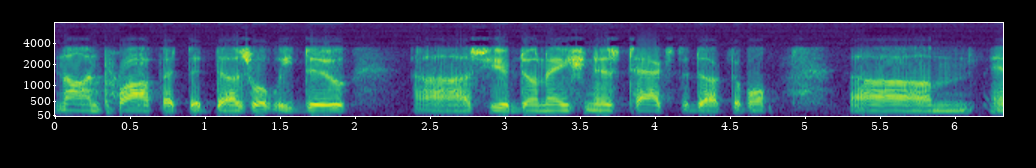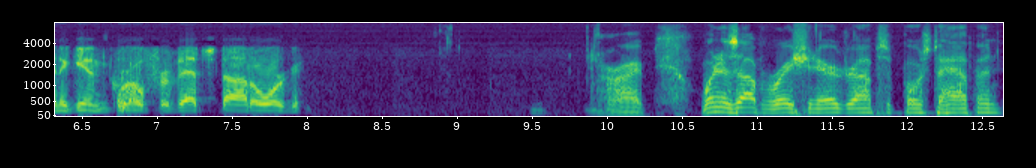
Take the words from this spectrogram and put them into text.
nonprofit that does what we do. Uh, so your donation is tax deductible. Um, and again, growforvets.org. All right. When is Operation Airdrop supposed to happen?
